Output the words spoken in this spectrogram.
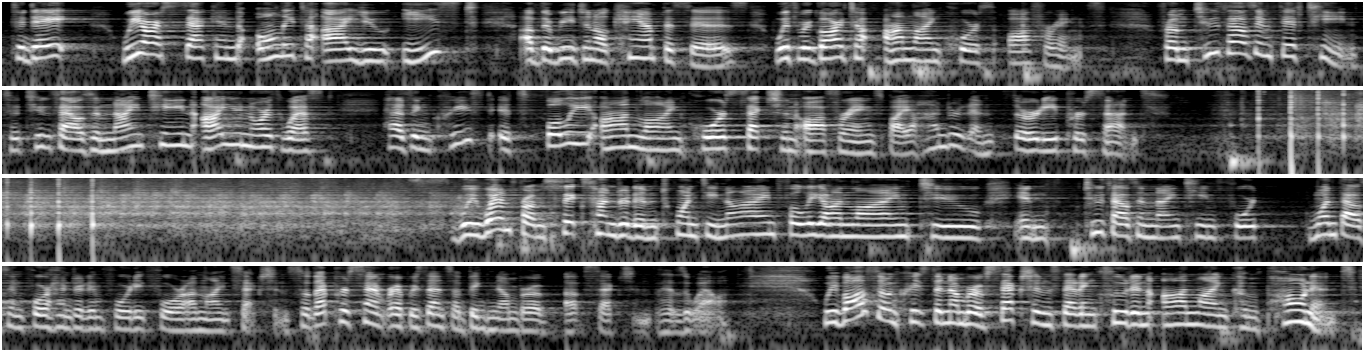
To date, we are second only to IU East of the regional campuses with regard to online course offerings. From 2015 to 2019, IU Northwest has increased its fully online course section offerings by 130%. We went from 629 fully online to, in 2019, 1,444 online sections. So that percent represents a big number of, of, sections as well. We've also increased the number of sections that include an online component.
